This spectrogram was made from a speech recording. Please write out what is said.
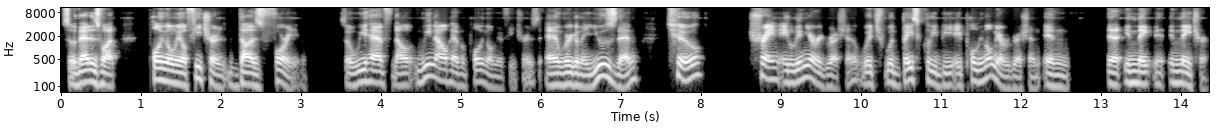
So that is what polynomial feature does for you. So we have now, we now have a polynomial features and we're going to use them to train a linear regression, which would basically be a polynomial regression in uh, in, in nature.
